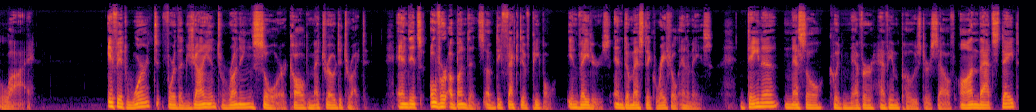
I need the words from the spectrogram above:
lie. If it weren't for the giant running sore called Metro Detroit and its overabundance of defective people, invaders, and domestic racial enemies, Dana Nessel could never have imposed herself on that state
